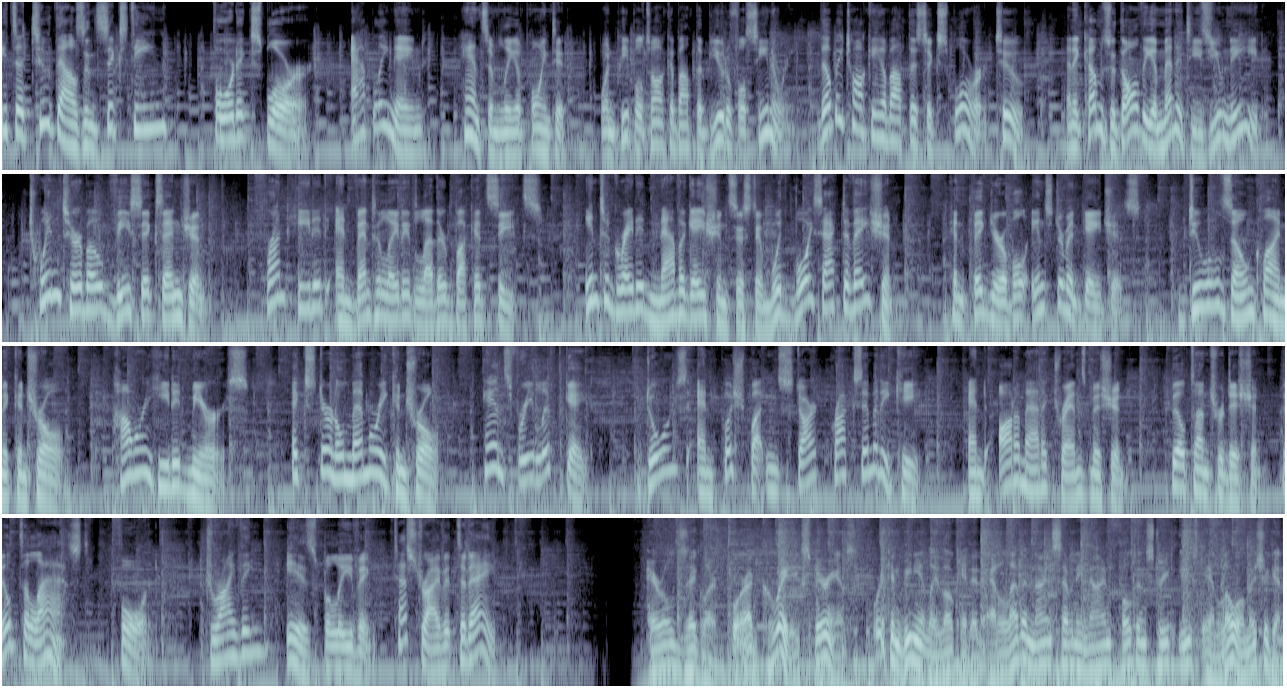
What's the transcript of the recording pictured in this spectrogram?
It's a 2016 Ford Explorer, aptly named, handsomely appointed. When people talk about the beautiful scenery, they'll be talking about this Explorer too. And it comes with all the amenities you need. Twin turbo V6 engine, front heated and ventilated leather bucket seats, integrated navigation system with voice activation, configurable instrument gauges, dual zone climate control, power heated mirrors, external memory control, hands free liftgate, doors and push button start proximity key, and automatic transmission. Built on tradition, built to last. Ford. Driving is believing. Test drive it today. Harold Zeigler for a great experience. We're conveniently located at 11979 Fulton Street East in Lowell, Michigan.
